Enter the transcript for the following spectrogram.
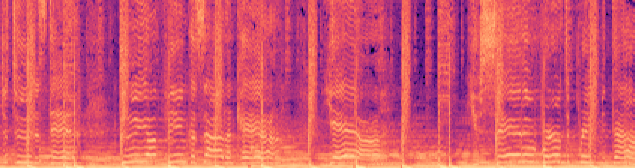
Stranger to the stare. Do your thing, cause I don't care. Yeah. You said the words to bring me down.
